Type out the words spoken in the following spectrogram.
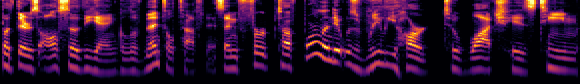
But there's also the angle of mental toughness. And for Tuf Borland, it was really hard to watch his team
